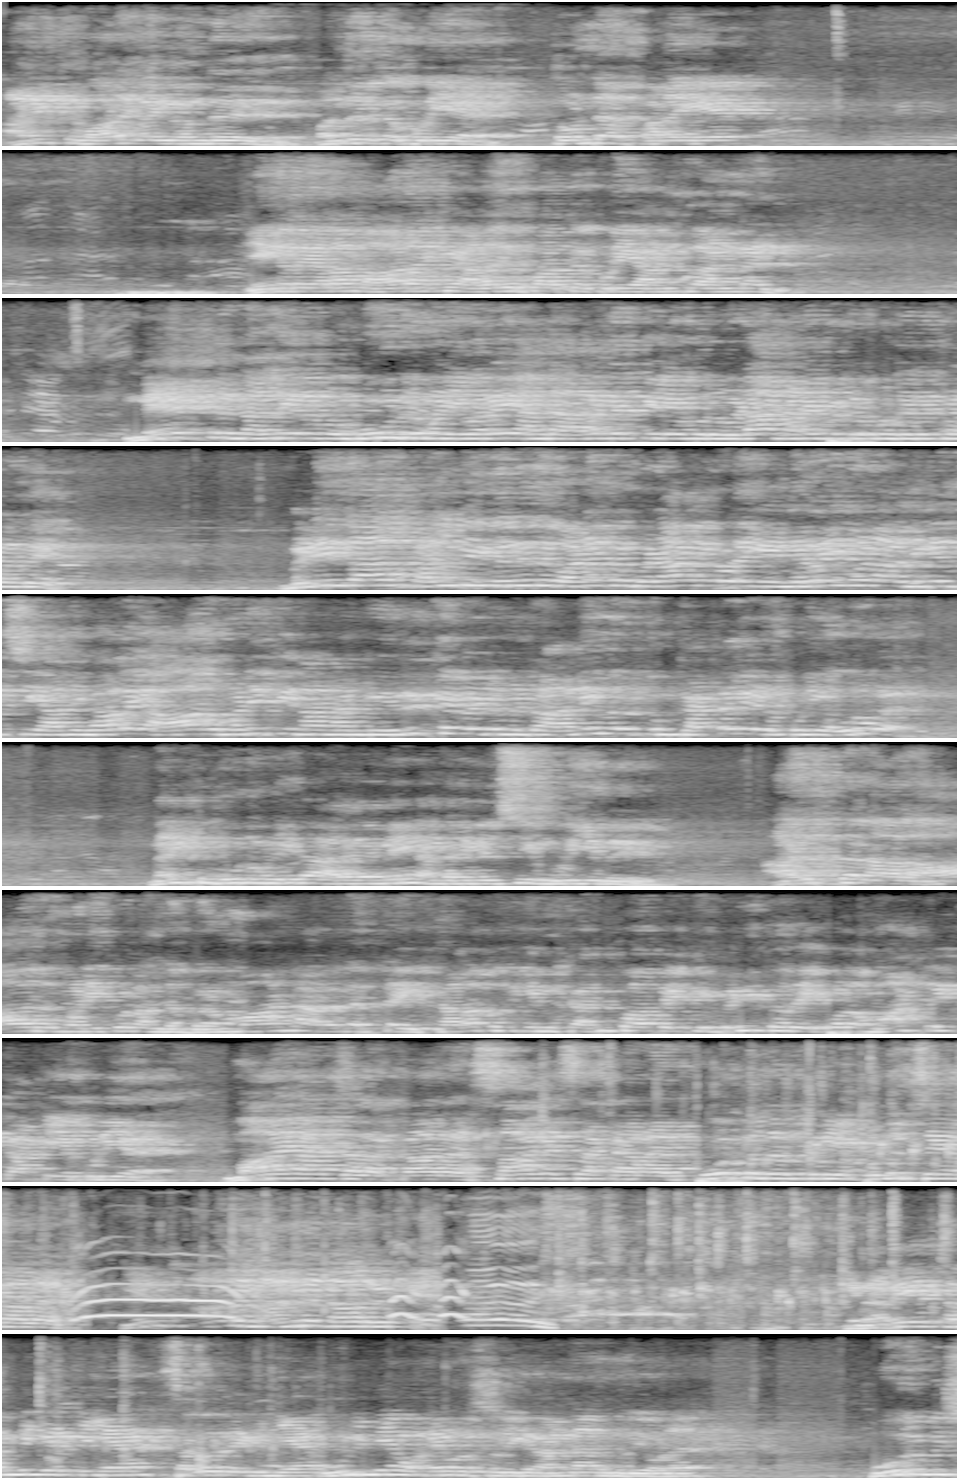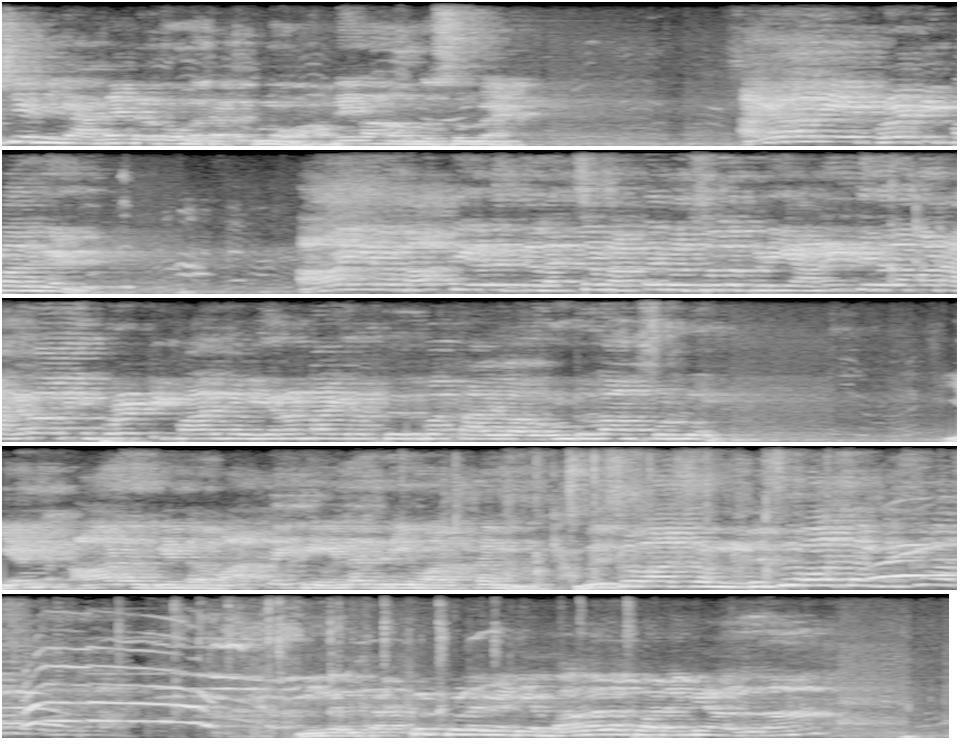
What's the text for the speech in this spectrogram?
அனைத்து வார்டுகளில் வந்து வந்திருக்கக்கூடிய தொண்டர் படையே எங்களை எல்லாம் ஆளாக்கி அழகு பார்க்கக்கூடிய அன்பு அண்ணன் நேற்று நள்ளிரவு மூன்று மணி வரை அந்த அரங்கத்திலே ஒரு விழா நடைபெற்றுக் கொண்டிருக்கிறது. விடிந்தால் கல்வி விருது வழங்கும் விழாவினுடைய நிறைவு நாள் நிகழ்ச்சி அதிகாலை ஆறு மணிக்கு நான் அங்கு இருக்க வேண்டும் என்று அனைவருக்கும் கட்டளையிடக்கூடிய ஒருவர். நைட்டு மூணு மணி தான் அரங்கமே அந்த நிகழ்ச்சி முடியுது. அடுத்த நாள் ஆறு மணிக்குள் அந்த பிரம்மாண்ட அரங்கத்தை தளபதியின் கண் பார்வைக்கு பிடித்ததை போல மாற்றி காட்டியக்கூடிய மாயாஜலக்காரர் சாகசக்காரர் போட்டுதற்குரிய பொதுச் செயலாளர் என் அண்ணன் அவர்களே நிறைய தம்பிங்க இருக்கீங்க சகோதரி இருக்கீங்க. உரிமையா ஒன்னே ஒன்று சொல்லிக்கிறேன் அண்ணா அனுமதியோட ஒரு விஷயம் நீங்க அண்ணன் உங்களை கத்துக்கணும். அப்படின்னு நான் ஒண்ணு சொல்வேன் அகராதியை புரட்டி பாருங்கள். ஆயிரம் வார்த்தைகளுக்கு லட்சம் அர்த்தங்கள் சொல்லக்கூடிய அனைத்து விதமான அகராதியும் புரட்டி பாருங்கள். இரண்டாயிரத்தி இருபத்தி ஆறில் அது ஒன்றுதான் சொல்லும். என் ஆனந்த் என்ற வார்த்தைக்கு என்ன தெரியும் அர்த்தம்? விசுவாசம் விசுவாசம் விசுவாசம். நீங்கள் கற்றுக்கொள்ள வேண்டிய பால பாடமே அதுதான்.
